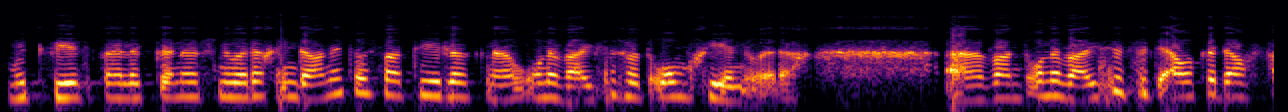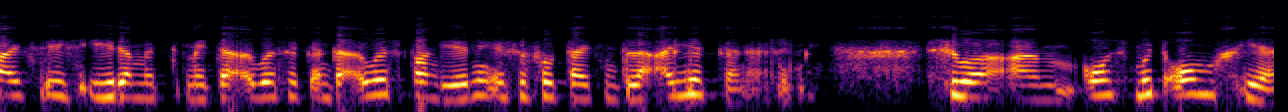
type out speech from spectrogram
moet wees by hulle kinders nodig en dan het ons natuurlik nou onderwysers wat omgee nodig. Uh want onderwysers sit elke dag 5, 6 ure met met 'n ouer se kind. 'n Ouer spandeer nie soveel tyd met hulle eie kinders nie. So um ons moet omgee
